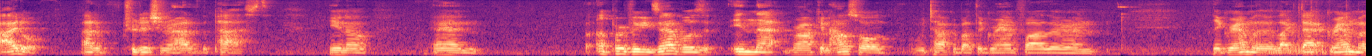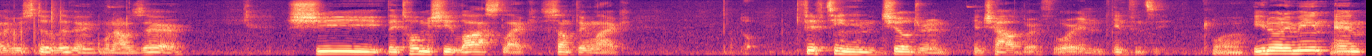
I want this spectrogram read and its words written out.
idol out of tradition or out of the past, you know, and a perfect example is in that Moroccan household. We talk about the grandfather and the grandmother, like that grandmother who was still living when I was there, she they told me she lost like something like 15 children in childbirth or in infancy. Wow. You know what I mean? And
